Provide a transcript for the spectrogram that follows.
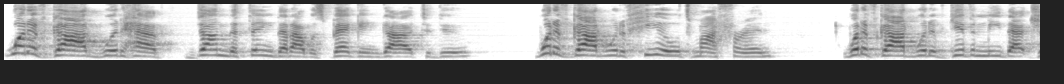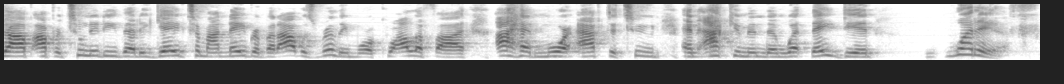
What if God would have done the thing that I was begging God to do? What if God would have healed my friend? What if God would have given me that job opportunity that He gave to my neighbor, but I was really more qualified? I had more aptitude and acumen than what they did. What if?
